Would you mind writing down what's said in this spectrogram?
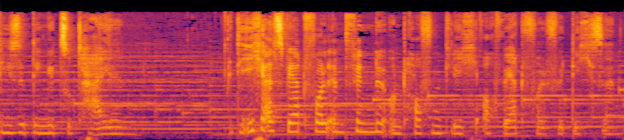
diese Dinge zu teilen, die ich als wertvoll empfinde und hoffentlich auch wertvoll für dich sind.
